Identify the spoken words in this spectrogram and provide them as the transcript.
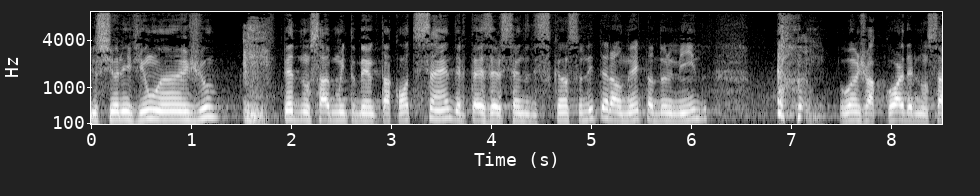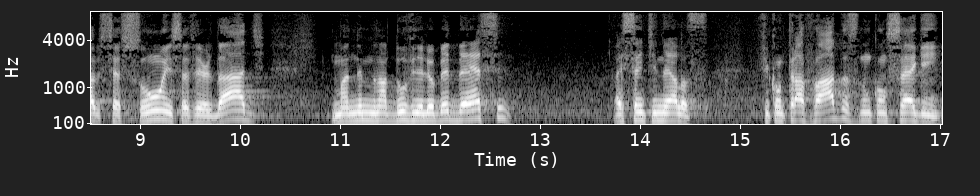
E o Senhor envia um anjo. Pedro não sabe muito bem o que está acontecendo, ele está exercendo descanso, literalmente, está dormindo. O anjo acorda, ele não sabe se é sonho, se é verdade, mas na dúvida ele obedece. As sentinelas ficam travadas, não conseguem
